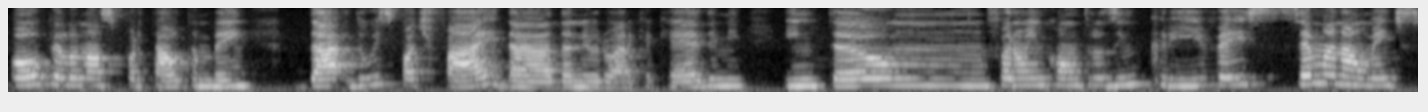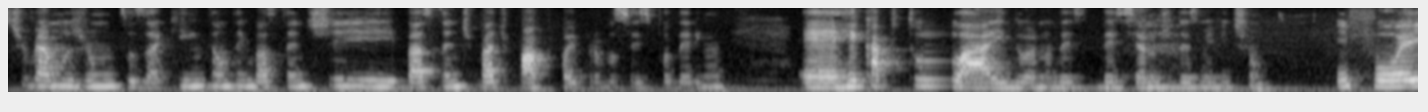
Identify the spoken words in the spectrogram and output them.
ou pelo nosso portal também da, do Spotify, da, da NeuroArc Academy. Então, foram encontros incríveis. Semanalmente estivemos juntos aqui, então tem bastante, bastante bate-papo aí para vocês poderem é, recapitular aí do ano desse, desse ano de 2021. E foi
